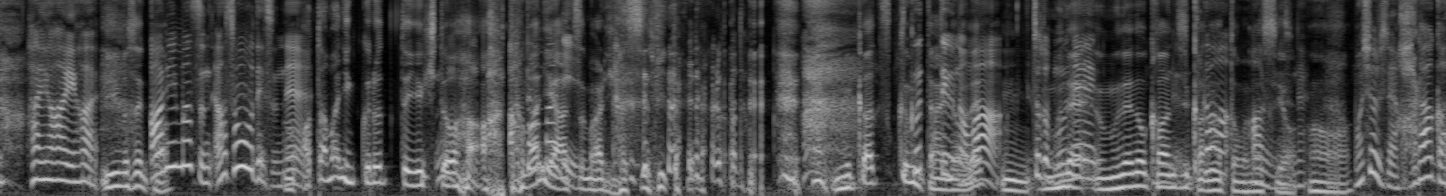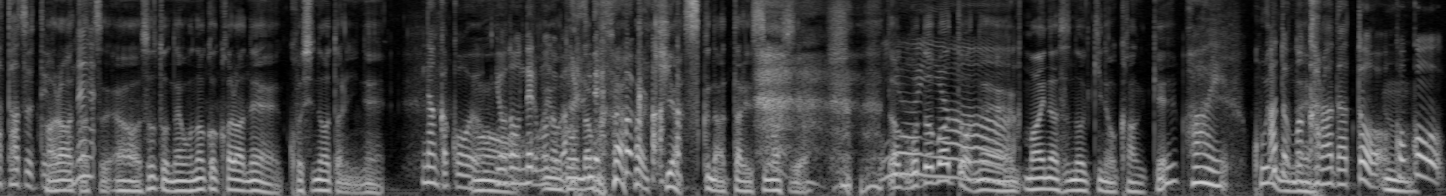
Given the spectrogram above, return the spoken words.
はいはいはい。言いませんか？ありますね。あそうですね。うん頭にくるっていう人は、うん頭に集まりやすいみたいな。なるほど。ムカつくみたいな、ね、っていうのはんちょっと胸胸の感じかなと思いますよ。面白いですね。腹が立つっていうのね。が立つ、あそうするとねお腹からね腰のあたりにねなんかこうよどんでるものが。あるんでしょうか来やすくなったりしますよ。だから言葉とねマイナスの気の関係？はい。こういうあとまあ体とうん。ここ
